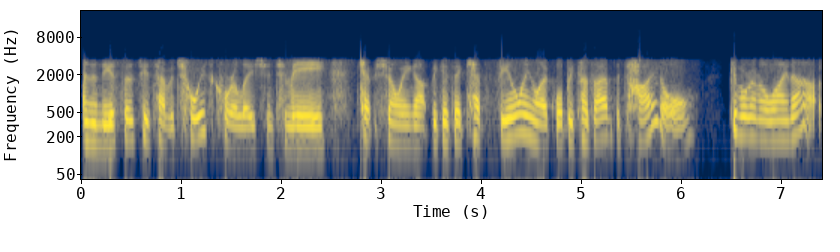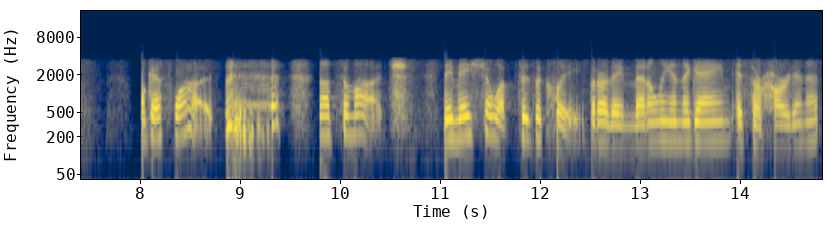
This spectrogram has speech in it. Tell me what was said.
and then the associates have a choice correlation to me kept showing up because they kept feeling like, well, because I have the title, people are going to line up. Well, guess what? Not so much. They may show up physically, but are they mentally in the game? Is their heart in it?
